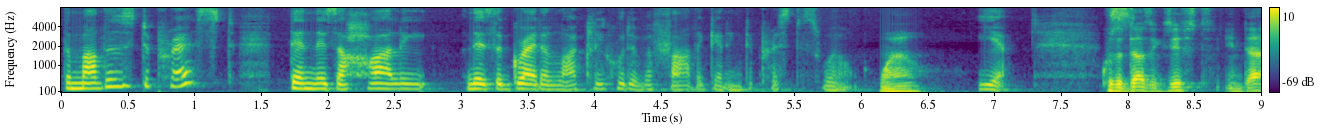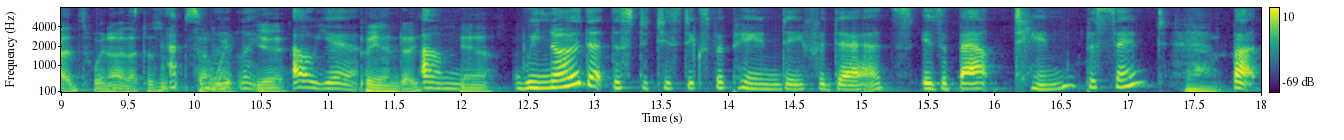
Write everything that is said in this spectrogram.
the mother's depressed, then there's a highly there's a greater likelihood of a father getting depressed as well. Wow. Yeah. Because it does exist in dads. We know that, doesn't? Absolutely. Yeah. Oh, yeah. PND. Um, yeah. We know that the statistics for PND for dads is about 10%, but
